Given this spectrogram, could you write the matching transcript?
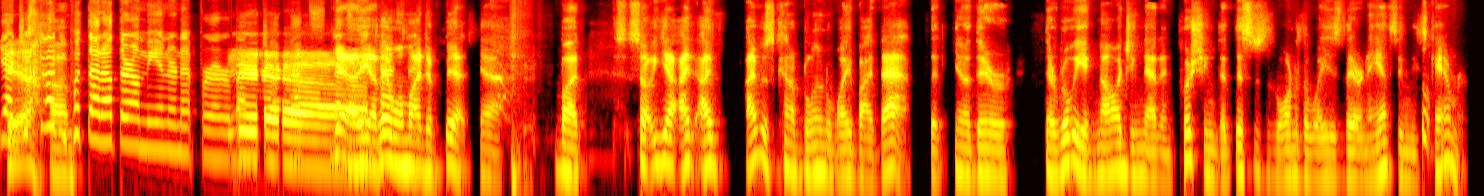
Yeah, just go ahead Um, and put that out there on the internet for everybody. to check. That's- Yeah. that's yeah, yeah, they won't mind a bit. Yeah, but so yeah, I I I was kind of blown away by that. That you know they're they're really acknowledging that and pushing that this is one of the ways they're enhancing these cameras.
